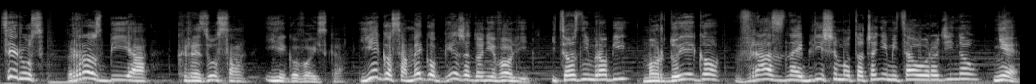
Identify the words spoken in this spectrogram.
Cyrus rozbija Krezusa i jego wojska. Jego samego bierze do niewoli. I co z nim robi? Morduje go wraz z najbliższym otoczeniem i całą rodziną? Nie.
